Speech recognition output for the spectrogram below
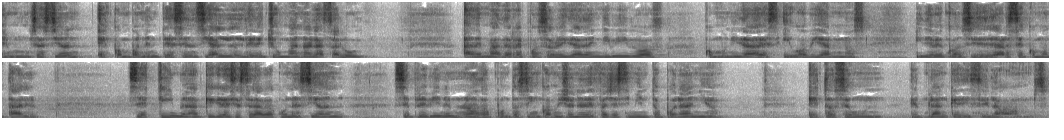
inmunización es componente esencial del derecho humano a la salud, además de responsabilidad de individuos, comunidades y gobiernos, y debe considerarse como tal. Se estima que gracias a la vacunación se previenen unos 2.5 millones de fallecimientos por año. Esto según el plan que dice la OMS.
